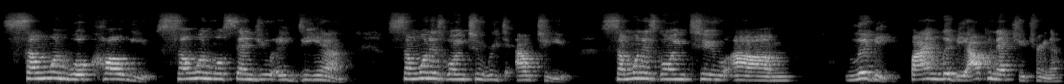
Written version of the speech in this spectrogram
someone will call you, someone will send you a DM, someone is going to reach out to you, someone is going to, um, Libby, find Libby, I'll connect you, Trina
